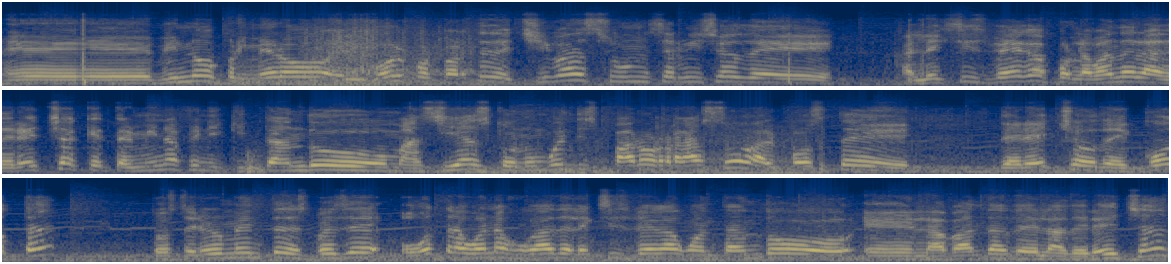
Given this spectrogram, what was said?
Eh, vino primero el gol por parte de Chivas, un servicio de Alexis Vega por la banda de la derecha que termina finiquitando Macías con un buen disparo raso al poste derecho de Cota. Posteriormente, después de otra buena jugada de Alexis Vega aguantando en la banda de la derecha,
